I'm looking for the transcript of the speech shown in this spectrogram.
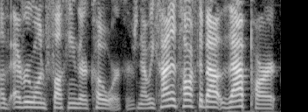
of everyone fucking their coworkers? Now we kind of talked about that part,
